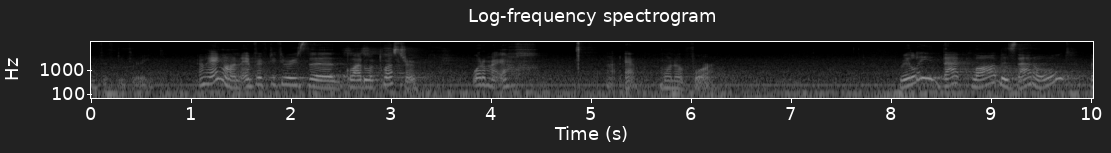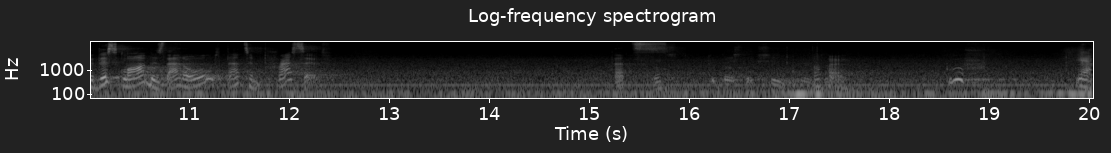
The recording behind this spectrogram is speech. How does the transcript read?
M53. Oh, hang on. M53 is the globular cluster. What am I? Ugh, not M104. Really? That glob is that old? Or this glob is that old? That's impressive. That's The best I've seen. okay. Oof. Yeah,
